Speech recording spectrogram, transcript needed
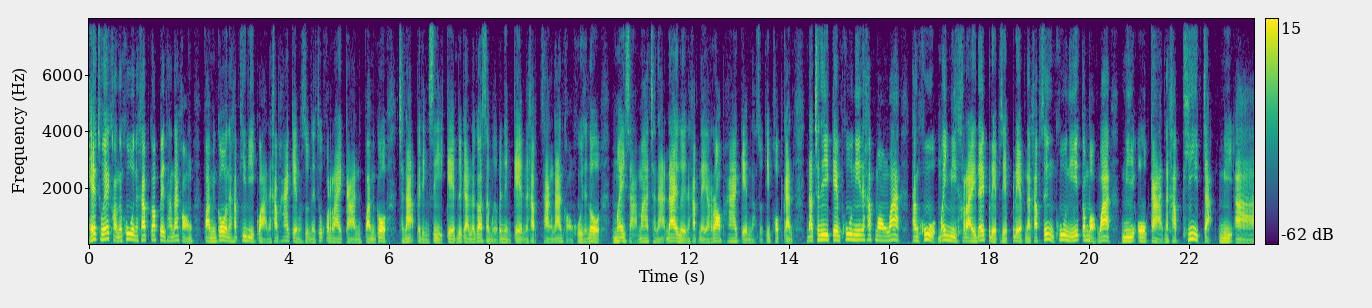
เฮดทูเฮดของทั้งคู่นะครับก็เป็นทางด้านของฟาร์มิโกนะครับที่ดีกว่านะครับ5เกมหลังสุดในทุกรายการฟาร์มิโกชนะไปถึง 4 เกมด้วยกันแล้วก็เสมอไป1เกมนะครับทางด้านของคูไซโลไม่สามารถชนะได้เลยนะครับในรอบ 5 เกมหลังสุดที่พบกัน ดัชนีเกมคู่นี้นะครับมองว่าทั้งคู่ไม่มีใครได้เปรียบเสียเปรียบนะครับซึ่งคู่นี้ต้องบอกว่ามีโอกาสนะครับที่จะมีอ่า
